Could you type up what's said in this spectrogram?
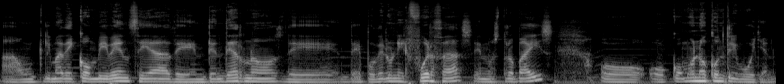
a un clima de convivencia, de entendernos, de, poder unir fuerzas en nuestro país, o, cómo no contribuyen.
